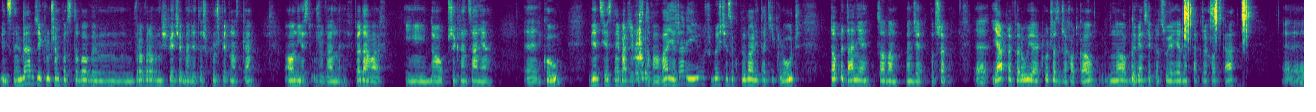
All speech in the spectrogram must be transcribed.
więc najbardziej kluczem podstawowym w rowerowym świecie będzie też klucz 15. On jest używany w pedałach i do przykręcania e, kół, więc jest najbardziej podstawowa. Jeżeli już byście zakupywali taki klucz, to pytanie, co Wam będzie potrzebne. E, Ja preferuję klucze z grzechotką. No, gdy więcej pracuję, jednak ta grzechotka e,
